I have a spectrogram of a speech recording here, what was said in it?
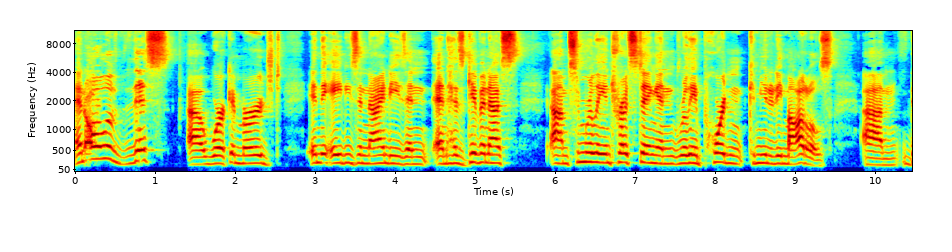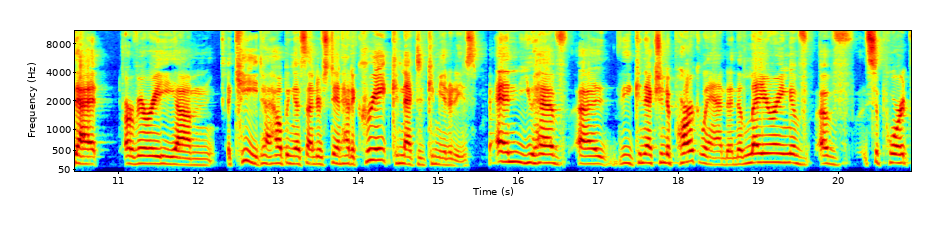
And all of this uh, work emerged in the 80s and 90s and, and has given us um, some really interesting and really important community models um, that are very um, key to helping us understand how to create connected communities. And you have uh, the connection to parkland and the layering of, of support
